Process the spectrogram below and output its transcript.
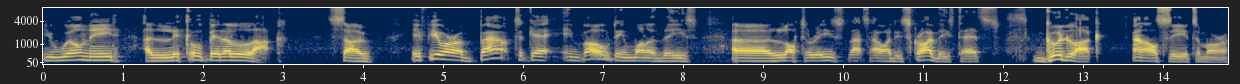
you will need a little bit of luck. So, if you are about to get involved in one of these uh, lotteries, that's how I describe these tests, good luck, and I'll see you tomorrow.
